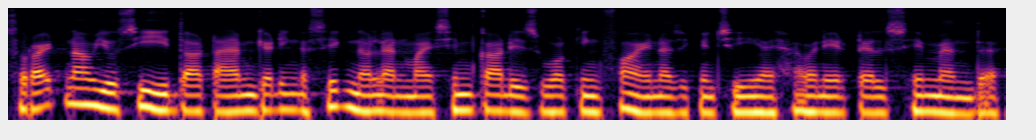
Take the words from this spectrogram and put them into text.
So right now you see that I am getting a signal and my SIM card is working fine. As you can see I have an Airtel SIM and the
